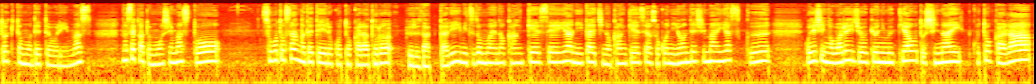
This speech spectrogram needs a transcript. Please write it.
う時とも出ております。なぜかと申しますと、ソード3が出ていることからトラブルだったり三つどもえの関係性や2対1の関係性をそこに呼んでしまいやすくご自身が悪い状況に向き合おうとしないことから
